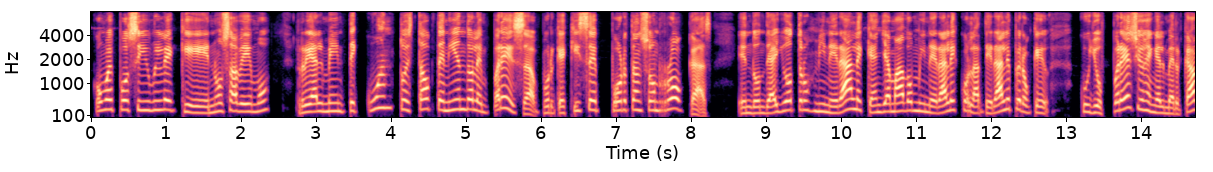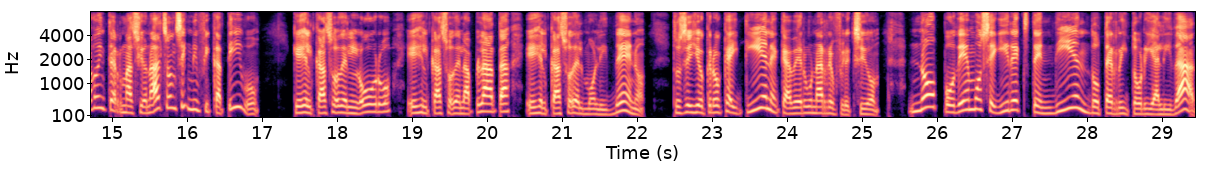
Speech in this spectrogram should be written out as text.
¿Cómo es posible que no sabemos realmente cuánto está obteniendo la empresa? Porque aquí se exportan son rocas, en donde hay otros minerales que han llamado minerales colaterales, pero que cuyos precios en el mercado internacional son significativos, que es el caso del oro, es el caso de la plata, es el caso del molibdeno. Entonces yo creo que ahí tiene que haber una reflexión. No podemos seguir extendiendo territorialidad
